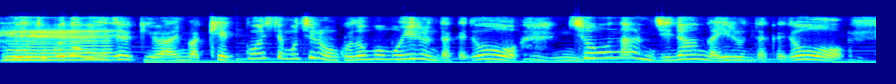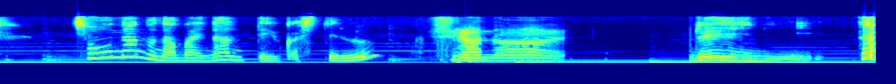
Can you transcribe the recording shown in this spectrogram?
で徳永英樹は今結婚してもちろん子供もいるんだけど、うん、長男次男がいるんだけど長男の名前なんていうか知ってる？知らない。レイニー。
